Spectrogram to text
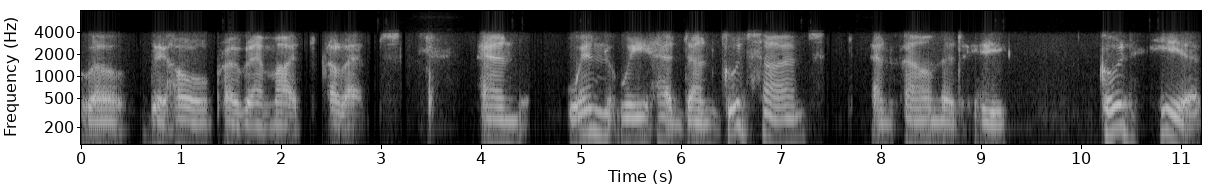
well, the whole program might collapse. And when we had done good science and found that he could hear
